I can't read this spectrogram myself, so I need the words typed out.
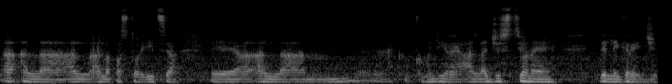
alla, alla, alla pastorizia e alla, dire, alla gestione delle greggi.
